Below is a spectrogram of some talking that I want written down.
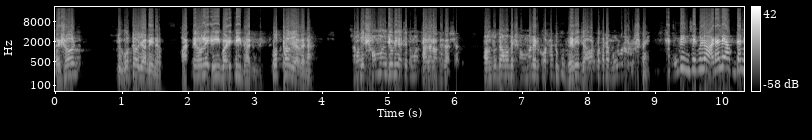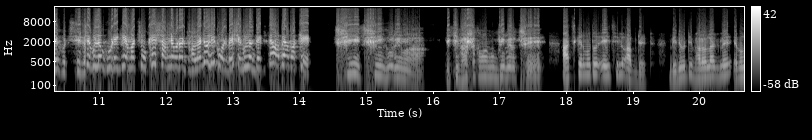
শোন তুই কোথাও যাবি না। থাকতে হলে এই বাড়িতেই থাকবি কোথাও যাবে না। আমাদের সম্মান জড়িয়ে আছে তোমার থাকা না থাকার সাথে। অন্তত আমাদের সম্মানের কথাটুকু ভেবে যাওয়ার কথাটা বলব না রোশনাই। এতদিন যেগুলো আড়ালে আবদালে হচ্ছিল সেগুলো ঘুরে গিয়ে আমার চোখের সামনে ওরা ঢলাঢলি করবে সেগুলো দেখতে হবে আমাকে ছি ছি গরিমা এ কি ভাষা তোমার মুখ দিয়ে বেরোচ্ছে আজকের মতো এই ছিল আপডেট ভিডিওটি ভালো লাগলে এবং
